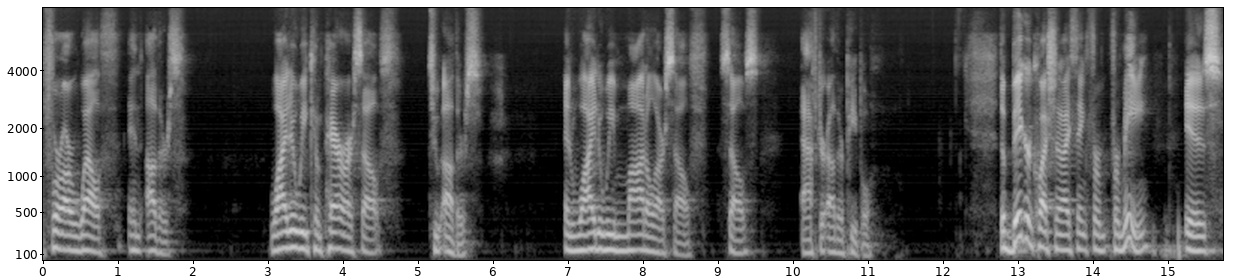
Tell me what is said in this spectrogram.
for our wealth in others? Why do we compare ourselves to others? And why do we model ourselves after other people? The bigger question, I think, for, for me is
